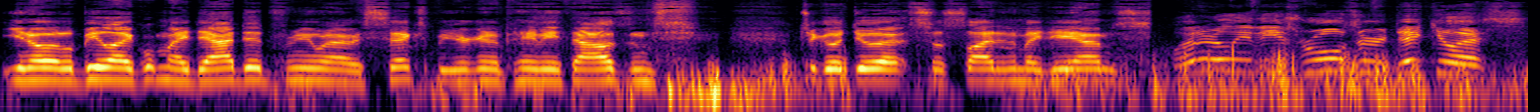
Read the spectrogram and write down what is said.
you know, it'll be like what my dad did for me when I was six, but you're gonna pay me thousands to go do it. So slide into my DMs. Literally, these rules are ridiculous.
